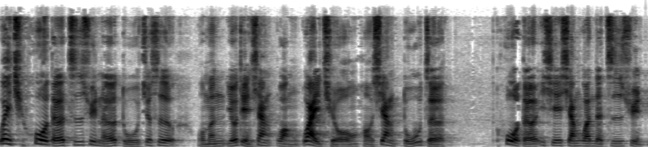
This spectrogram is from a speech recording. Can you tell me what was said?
为获得资讯而读，就是我们有点像往外求，好，向读者获得一些相关的资讯，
